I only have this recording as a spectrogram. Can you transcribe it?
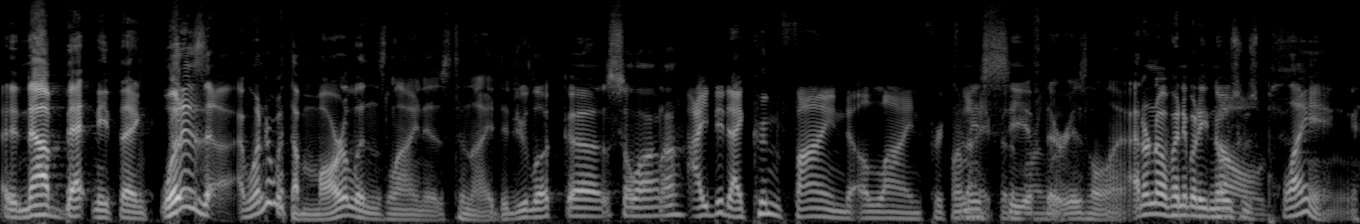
I did not bet anything. What is uh, I wonder what the Marlins line is tonight? Did you look, uh, Solana? I did. I couldn't find a line for Let tonight. me for see if there is a line. I don't know if anybody knows who's Dogs. playing.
